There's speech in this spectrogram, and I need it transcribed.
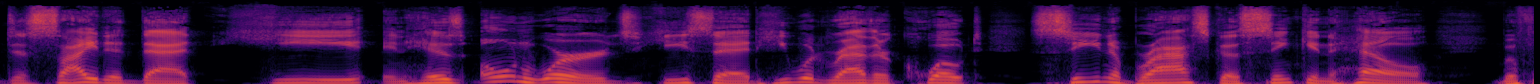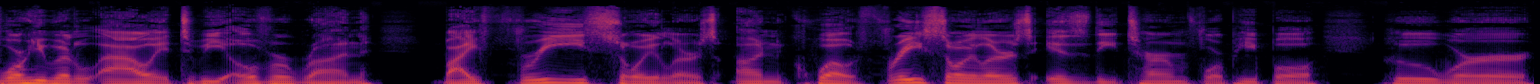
decided that he, in his own words, he said he would rather quote see Nebraska sink in hell before he would allow it to be overrun by free soilers, unquote. Free soilers is the term for people who were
